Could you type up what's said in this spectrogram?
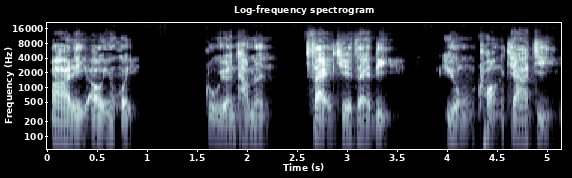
巴黎奥运会。祝愿他们再接再厉，勇创佳绩。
